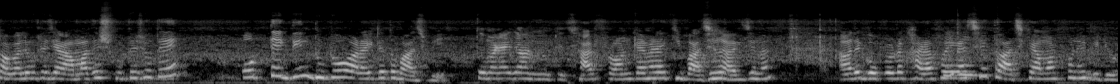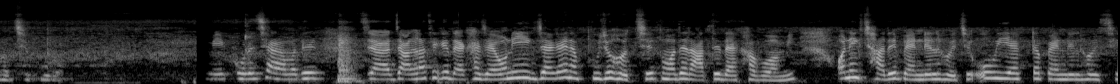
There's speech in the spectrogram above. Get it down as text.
সকালে উঠেছে আর আমাদের শুতে শুতে প্রত্যেক দিন দুটো আড়াইটা তো বাজবেই। তোমার আগে আমি উঠেছি। আর ফ্রন্ট ক্যামেরায় কি বাজে লাগছে না? আমাদের গোপ্রোটা খারাপ হয়ে গেছে তো আজকে আমার ফোনে ভিডিও হচ্ছে পুরো। মেঘ করেছে আর আমাদের জানলা থেকে দেখা যায় অনেক জায়গায় না পুজো হচ্ছে তোমাদের রাতে দেখাবো আমি। অনেক ছাদে প্যান্ডেল হয়েছে ওই একটা প্যান্ডেল হয়েছে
